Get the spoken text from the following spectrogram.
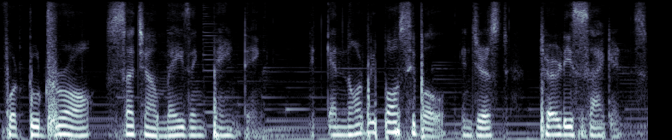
for to draw such an amazing painting. It cannot be possible in just 30 seconds.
